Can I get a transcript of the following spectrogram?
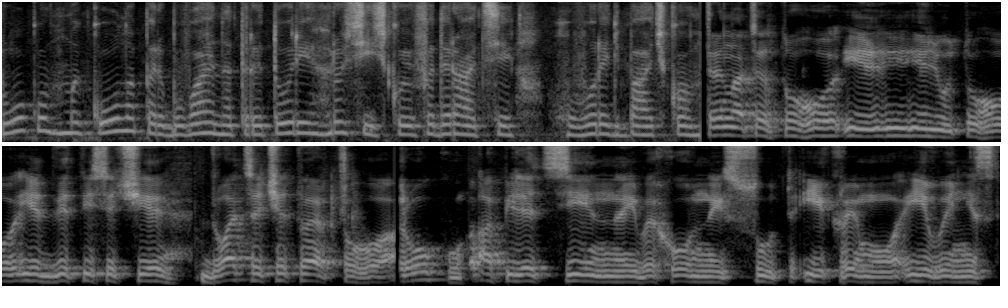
року Микола перебуває на території Російської Федерації, говорить батько. 13 і, і, лютого і 2024 року апеляційний Верховний суд і Криму і виніс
